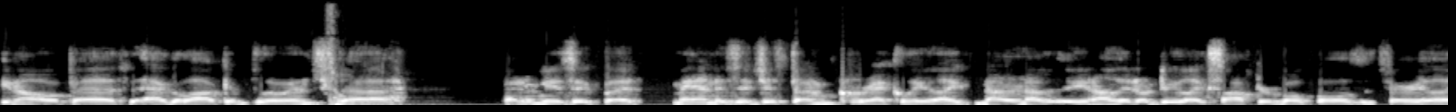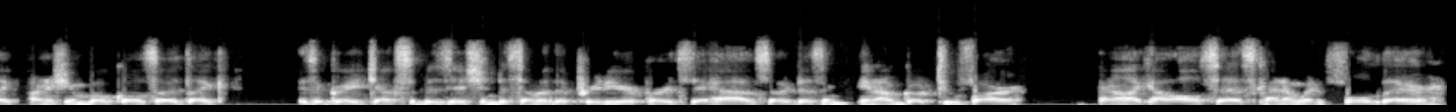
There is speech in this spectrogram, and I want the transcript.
you know Opeth, Agalloch influenced Totally. uh, kind of music. But man, is it just done correctly? Like not enough. You know, they don't do like softer vocals. It's very like punishing vocals. So it's like is a great juxtaposition to some of the prettier parts they have. So it doesn't you know go too far. Kind of like how Alcest kind of went full there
